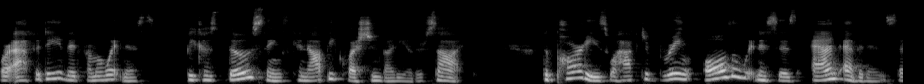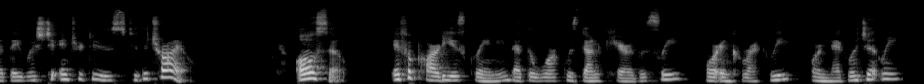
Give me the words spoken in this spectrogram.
or affidavit from a witness because those things cannot be questioned by the other side. the parties will have to bring all the witnesses and evidence that they wish to introduce to the trial. Also, if a party is claiming that the work was done carelessly or incorrectly or negligently,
